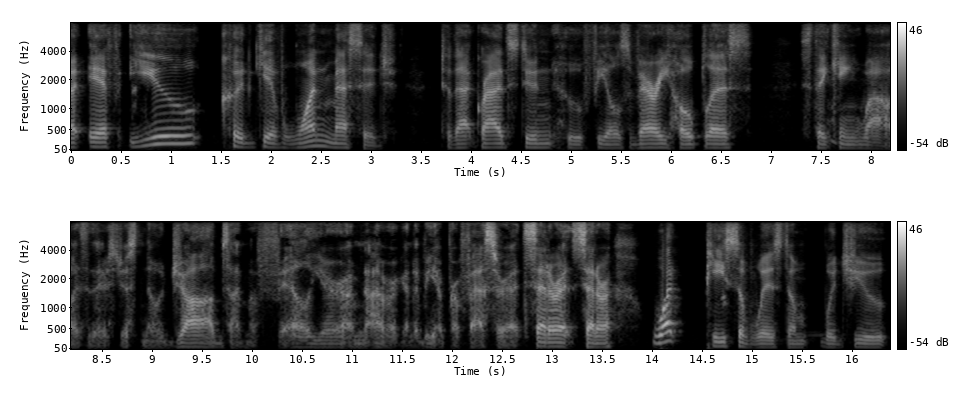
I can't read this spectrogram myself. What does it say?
but if you could give one message to that grad student who feels very hopeless is thinking, wow, there's just no jobs. I'm a failure. I'm never going to be a professor, et cetera, et cetera. What piece of wisdom would you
